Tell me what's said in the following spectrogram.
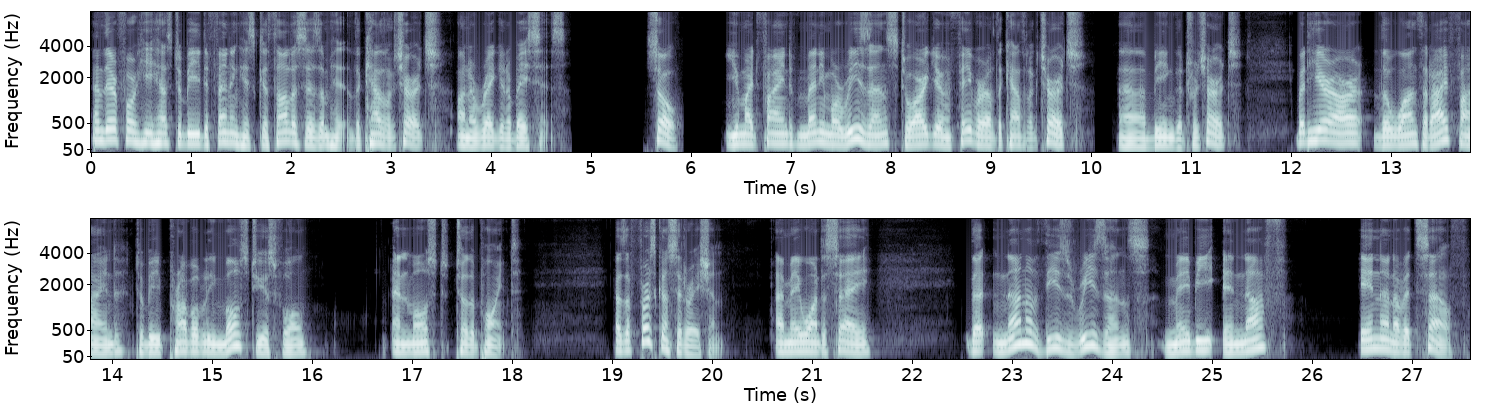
and therefore he has to be defending his Catholicism, the Catholic Church, on a regular basis. So, you might find many more reasons to argue in favor of the Catholic Church, uh, being the true church, but here are the ones that I find to be probably most useful and most to the point. As a first consideration, I may want to say that none of these reasons may be enough in and of itself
